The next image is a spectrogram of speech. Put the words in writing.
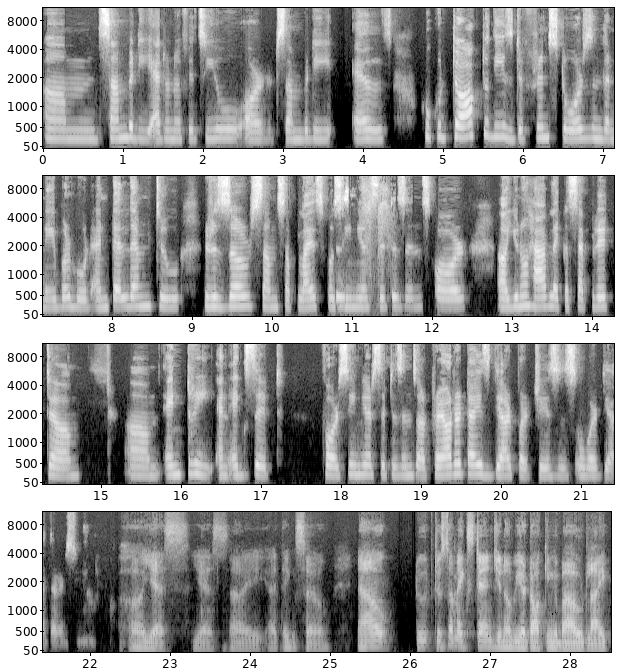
um somebody I don't know if it's you or somebody else who could talk to these different stores in the neighborhood and tell them to reserve some supplies for senior citizens or uh, you know have like a separate um, um, entry and exit for senior citizens or prioritize their purchases over the others you know Uh, yes, yes, I, I think so. Now, to, to some extent, you know, we are talking about like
